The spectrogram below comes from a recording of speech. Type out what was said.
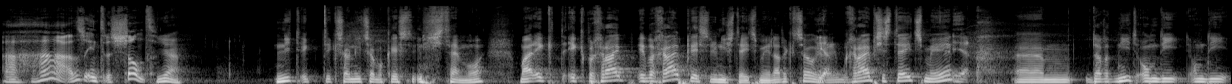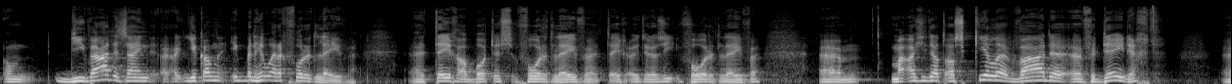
Aha, dat is interessant. Ja. Niet, ik, ik zou niet zomaar ChristenUnie stemmen hoor. Maar ik, ik, begrijp, ik begrijp ChristenUnie steeds meer, laat ik het zo zeggen. Ja. Ik begrijp ze steeds meer. Ja. Ehm, dat het niet om die, om die, om die waarden zijn. eh, je kan, ik ben heel erg voor het leven. Eh, tegen abortus, voor het leven. Tegen euthanasie, voor het leven. Ehm, maar als je dat als kille waarde eh, verdedigt. eh,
